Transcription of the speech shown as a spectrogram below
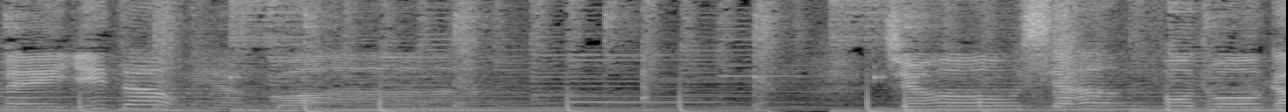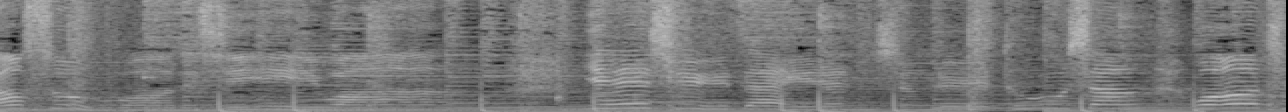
每一道阳光，就像佛陀告诉我的希望。也许在人生旅途上，我只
